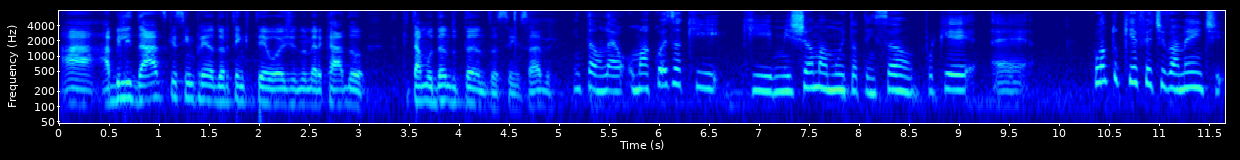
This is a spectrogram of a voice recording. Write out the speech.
a, habilidades que esse empreendedor tem que ter hoje no mercado que está mudando tanto, assim, sabe? Então, Léo, uma coisa que, que me chama muito a atenção, porque é, quanto que efetivamente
